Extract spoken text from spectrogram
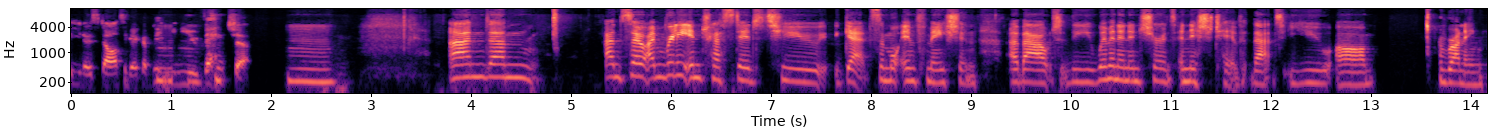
you know starting a completely mm. new venture. Mm. And um, and so I'm really interested to get some more information about the Women in Insurance initiative that you are running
